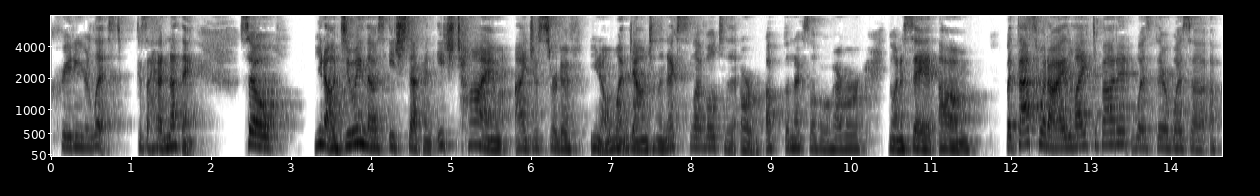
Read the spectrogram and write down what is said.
creating your list because I had nothing. So, you know, doing those each step and each time I just sort of, you know, went down to the next level to the, or up the next level, however you want to say it. Um, but that's what I liked about it was there was a, a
